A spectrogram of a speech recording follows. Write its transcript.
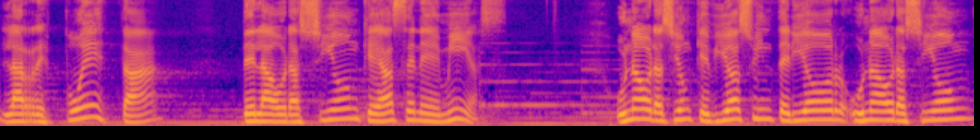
la respuesta de la oración que hace Nehemías. Una oración que vio a su interior, una oración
